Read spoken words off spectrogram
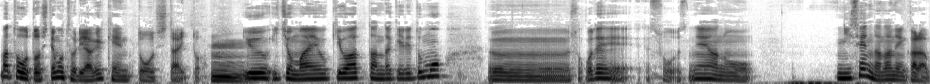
まあ、党としても取り上げ検討したいという、一応前置きはあったんだけれども、うん、そこで、そうですね、あの、2007年から、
